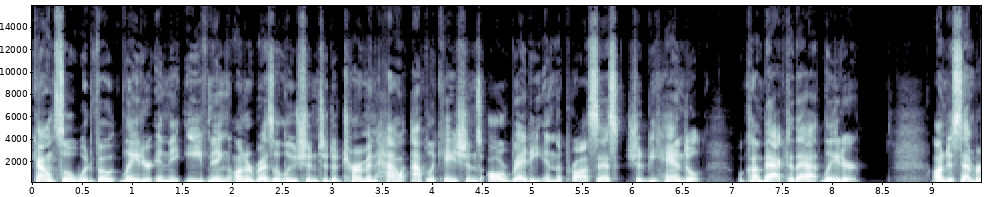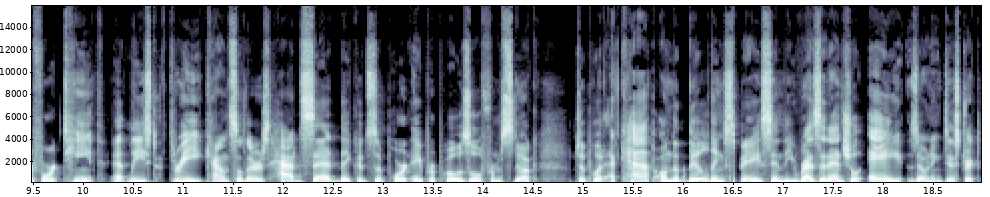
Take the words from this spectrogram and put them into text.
Council would vote later in the evening on a resolution to determine how applications already in the process should be handled. We'll come back to that later. On December 14th, at least three councilors had said they could support a proposal from Snook to put a cap on the building space in the Residential A zoning district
